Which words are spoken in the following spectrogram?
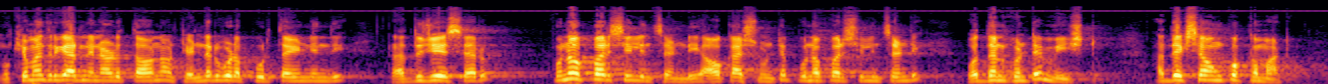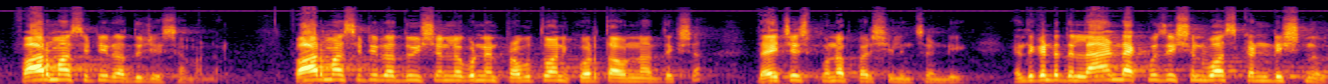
ముఖ్యమంత్రి గారు నేను అడుగుతా ఉన్నాం టెండర్ కూడా పూర్తయిండింది రద్దు చేశారు. పునఃపరిశీలించండి. అవకాశం ఉంటే పునఃపరిశీలించండి. వద్దనుకుంటే మీ ఇష్టం. అధ్యక్ష ఇంకొక మాట. ఫార్మాసిటీ రద్దు చేశామన్నారు. ఫార్మాసిటీ రద్దు విషయంలో కూడా నేను ప్రభుత్వాన్ని కోరుతా ఉన్నా అధ్యక్ష. దయచేసి పునః పరిశీలించండి ఎందుకంటే the land acquisition was conditional.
